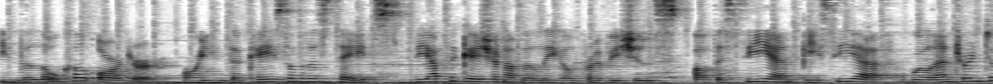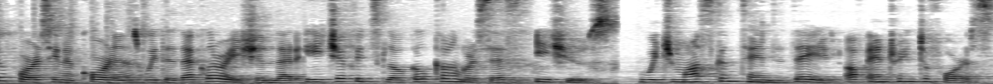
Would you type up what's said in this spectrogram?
In the local order, or in the case of the states, the application of the legal provisions of the CNPCF will enter into force in accordance with the declaration that each of its local congresses issues, which must contain the date of entry into force.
